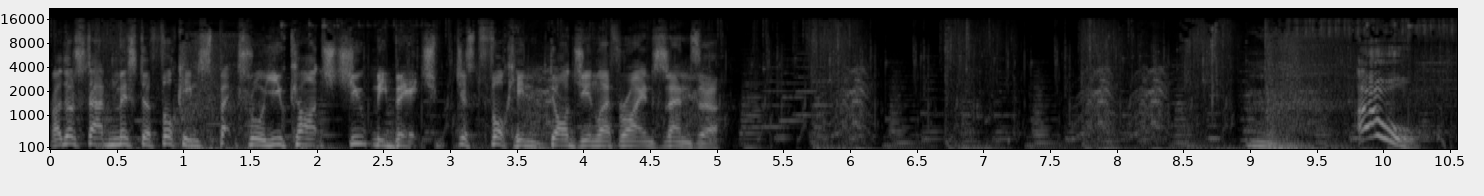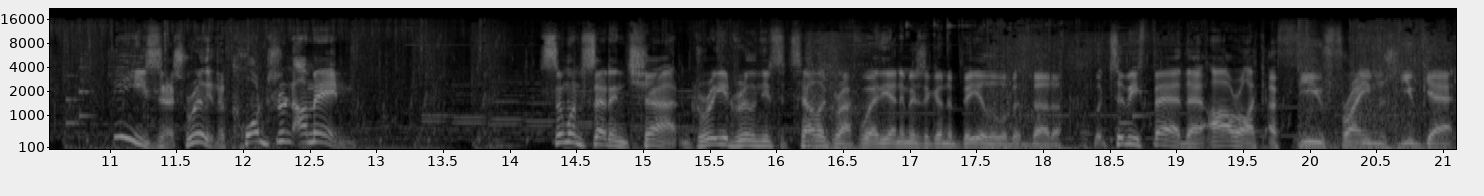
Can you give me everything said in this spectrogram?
I just had Mr. fucking Spectral you can't shoot me bitch. Just fucking dodging left, right, and center. oh! Jesus, really? The quadrant I'm in? Someone said in chat, Greed really needs to telegraph where the enemies are going to be a little bit better. But to be fair, there are like a few frames you get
